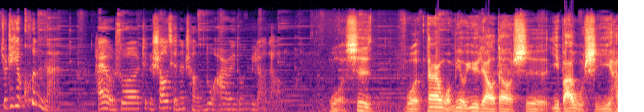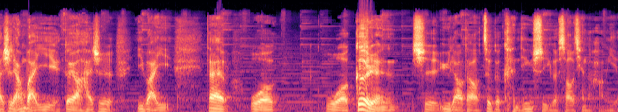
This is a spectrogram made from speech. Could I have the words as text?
就这些困难，还有说这个烧钱的程度，二位都预料到了吗？我是我，当然我没有预料到是一百五十亿还是两百亿，对啊，还是一百亿，但我我个人是预料到这个肯定是一个烧钱的行业。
